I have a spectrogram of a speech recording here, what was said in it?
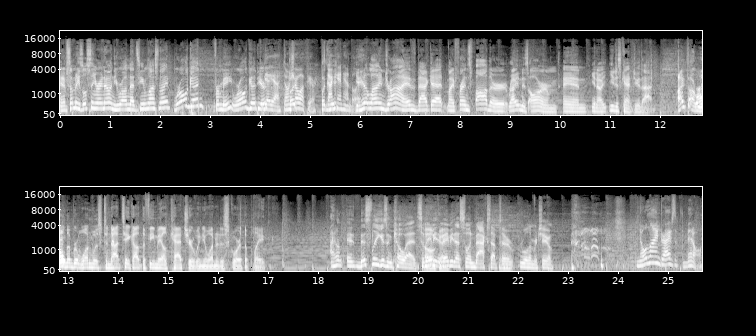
And if somebody's listening right now and you were on that team last night, we're all good. For me, we're all good here. Yeah, yeah. Don't show up here. Scott you- can't handle it. You hit a line drive back at my friend's father right in his arm, and, you know, you just can't do that. I thought rule number one was to not take out the female catcher when you wanted to score at the plate. I don't. It, this league isn't co-ed, so oh, maybe Oh, okay. maybe this one backs up to rule number two. No line drives up the middle.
